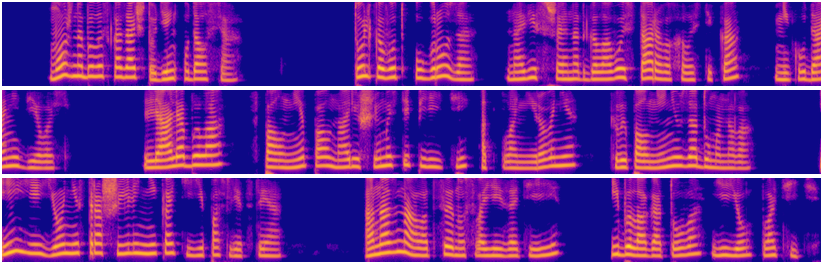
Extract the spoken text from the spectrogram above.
Можно было сказать, что день удался. Только вот угроза, нависшая над головой старого холостяка, никуда не делась. Ляля была вполне полна решимости перейти от планирования к выполнению задуманного. И ее не страшили никакие последствия. Она знала цену своей затеи и была готова ее платить.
